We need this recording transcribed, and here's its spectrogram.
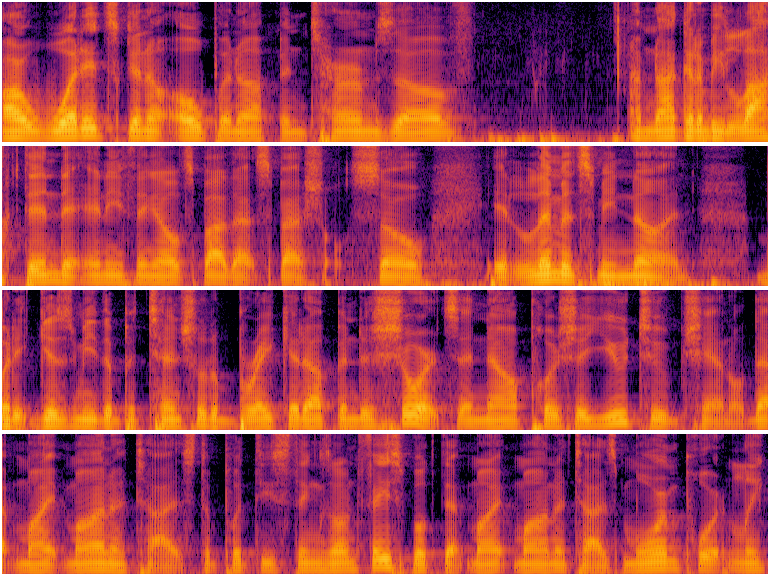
are what it's going to open up in terms of I'm not going to be locked into anything else by that special. So it limits me none, but it gives me the potential to break it up into shorts and now push a YouTube channel that might monetize, to put these things on Facebook that might monetize. More importantly,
